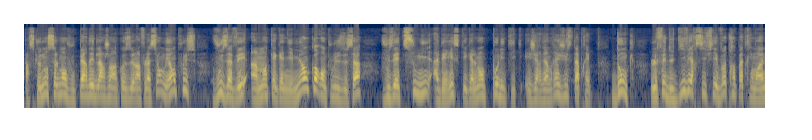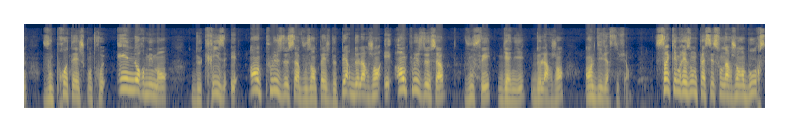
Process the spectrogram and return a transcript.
Parce que non seulement vous perdez de l'argent à cause de l'inflation, mais en plus, vous avez un manque à gagner. Mais encore en plus de ça, vous êtes soumis à des risques également politiques. Et j'y reviendrai juste après. Donc, le fait de diversifier votre patrimoine vous protège contre énormément de crise et en plus de ça vous empêche de perdre de l'argent et en plus de ça vous fait gagner de l'argent en le diversifiant. Cinquième raison de placer son argent en bourse,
